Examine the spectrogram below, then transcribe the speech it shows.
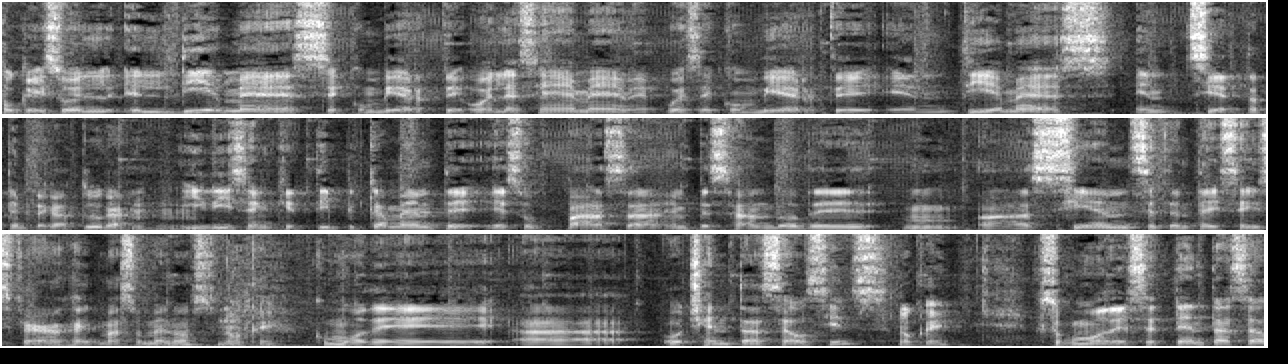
Ok, so el, el DMS se convierte, o el SMM, pues se convierte en DMS en cierta temperatura. Y dicen que típicamente eso pasa empezando de mm, a 176 Fahrenheit, más o menos. Ok. Como de ah, 80 Celsius. Ok. So, como de 70 Celsius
